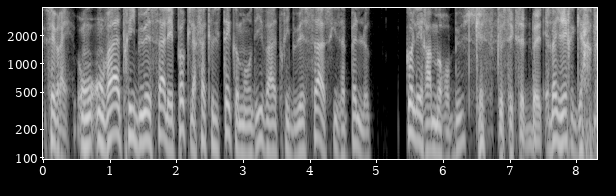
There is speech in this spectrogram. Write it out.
c'est vrai. On, va attribuer ça à l'époque, la faculté, comme on dit, va attribuer ça à ce qu'ils appellent le choléra morbus. Qu'est-ce que c'est que cette bête? Eh ben j'ai regardé.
